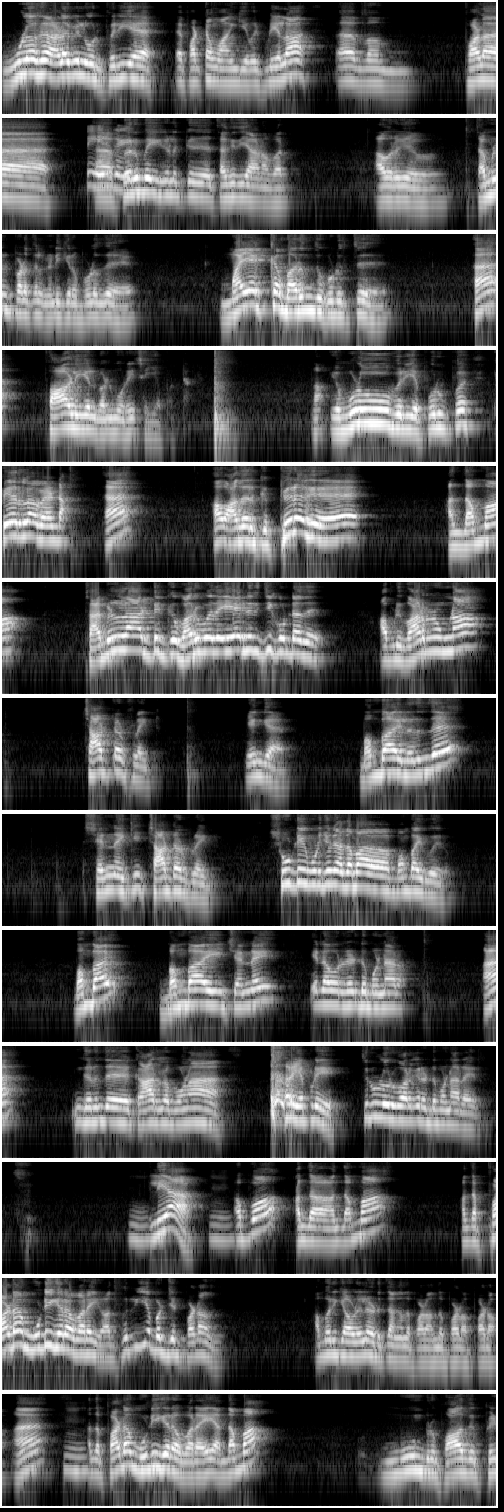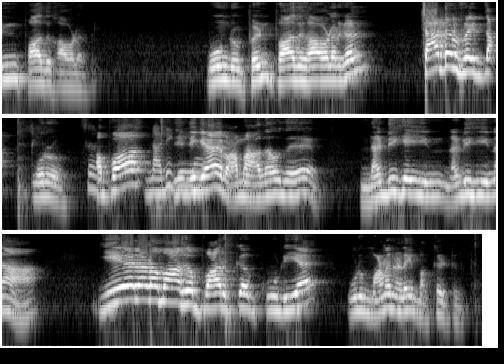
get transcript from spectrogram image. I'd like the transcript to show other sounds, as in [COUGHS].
உலக அளவில் ஒரு பெரிய பட்டம் வாங்கியவர். இப்படியெல்லாம் பல பெருமைகளுக்கு தகுதியானவர். அவர் தமிழ் படத்தில் நடிக்கிற பொழுது மயக்க மருந்து கொடுத்து பாலியல் வன்முறை செய்யப்பட்டார். நான் எவ்வளோ பெரிய பொறுப்பு. பேர்லாம் வேண்டாம். அதற்கு பிறகு அந்த அம்மா தமிழ்நாட்டுக்கு வருவதையே நிறுத்தி கொண்டது. அப்படி வரணும்னா சார்ட்டர் ஃப்ளைட் எங்கே? பம்பாயிலிருந்து சென்னைக்கு சார்ட்டர் ஃப்ளைட் ஷூட்டிங் முடிஞ்சோடனே அந்த அம்மா பம்பாய் போயிடும் பம்பாய் பம்பாய் சென்னை என்ன ஒரு ரெண்டு மணி நேரம். ஆ? இங்கேருந்து காரில் போனால் [COUGHS] எப்படி? திருவள்ளூர் போகிறக்கு ரெண்டு மணி நேரம் ஆயிரும். இல்லையா. அப்போது அந்த அந்த அம்மா அந்த படம் முடிகிற வரை அது பெரிய பட்ஜெட் படம் அது. அமெரிக்காவில எடுத்தாங்க அந்த படம் அந்த படம். படம். அந்த படம் முடிகிற வரை அந்த அம்மா மூன்று பாது பெண் பாதுகாவலர்கள். மூன்று பெண் பாதுகாவலர்கள் சார்ட்டர் ஃப்ளைட் தான். ஒரு. அப்போ நடிகை நீங்க ஆமா அதாவது நடிகையின் நடிகைனா ஏளனமாக பார்க்கக்கூடிய ஒரு மனநிலை மக்கள்கிட்ட இருக்கு.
